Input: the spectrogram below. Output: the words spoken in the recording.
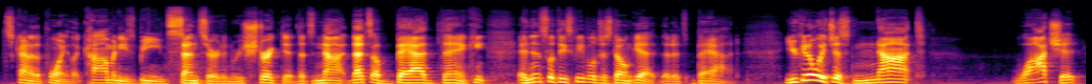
It's kind of the point. Like comedy's being censored and restricted. That's not that's a bad thing. And that's what these people just don't get, that it's bad. You can always just not watch it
